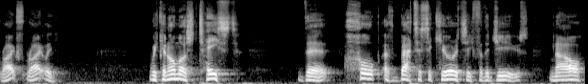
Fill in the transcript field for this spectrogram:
Right, rightly. We can almost taste the hope of better security for the Jews now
